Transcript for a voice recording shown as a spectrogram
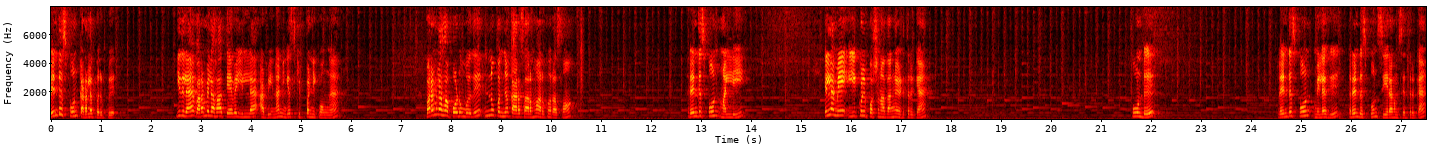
ரெண்டு ஸ்பூன் கடலைப்பருப்பு. இதில் வரமிளகாய் தேவையில்லை அப்படின்னா நீங்கள் ஸ்கிப் பண்ணிக்கோங்க. வரமிளகாய் போடும்போது இன்னும் கொஞ்சம் காரசாரமாக இருக்கும் ரசம். ரெண்டு ஸ்பூன் மல்லி. எல்லாமே ஈக்குவல் போர்ஷனாக தாங்க எடுத்திருக்கேன். பூண்டு. ரெண்டு ஸ்பூன் மிளகு. ரெண்டு ஸ்பூன் சீரகம் சேர்த்துருக்கேன்.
